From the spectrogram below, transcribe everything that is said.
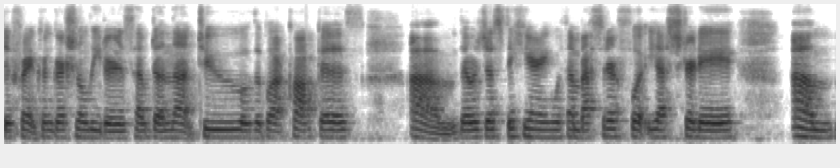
different congressional leaders have done that too of the Black Caucus. Um, there was just a hearing with Ambassador Foote yesterday. Um,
